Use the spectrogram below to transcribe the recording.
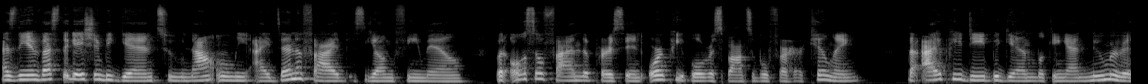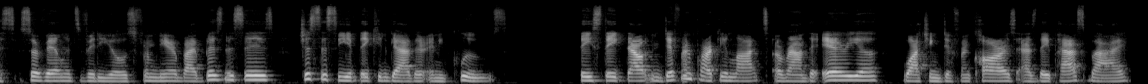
As the investigation began to not only identify this young female, but also find the person or people responsible for her killing, the IPD began looking at numerous surveillance videos from nearby businesses just to see if they can gather any clues. They staked out in different parking lots around the area, watching different cars as they passed by,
